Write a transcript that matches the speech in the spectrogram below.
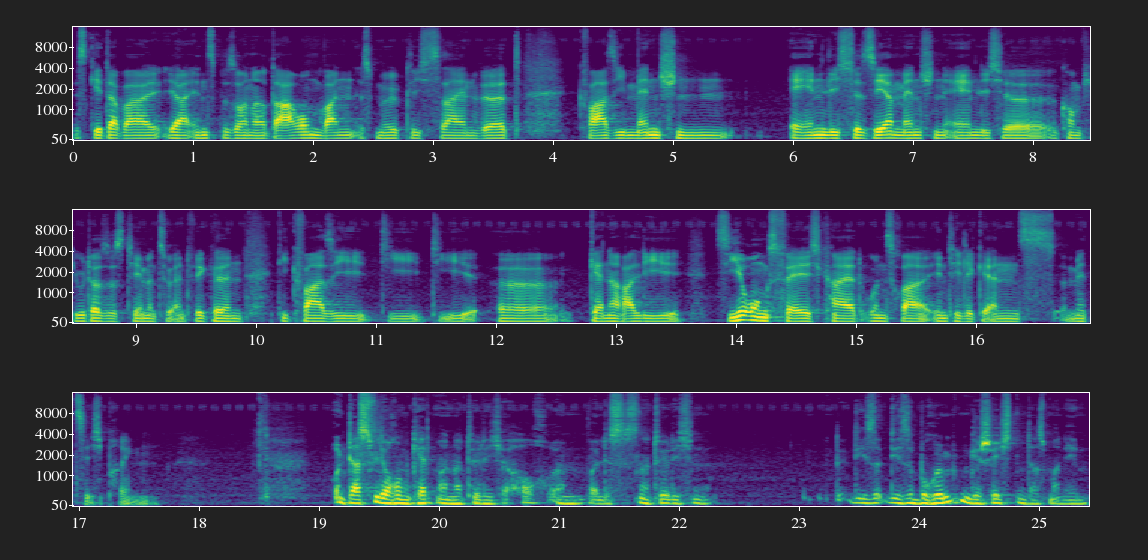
Es geht dabei ja insbesondere darum, wann es möglich sein wird, quasi Menschen ähnliche, sehr menschenähnliche Computersysteme zu entwickeln, die quasi die, die äh, Generalisierungsfähigkeit unserer Intelligenz mit sich bringen. Und das wiederum kennt man natürlich auch, ähm, weil es ist natürlich ein, diese, diese berühmten Geschichten, dass man eben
